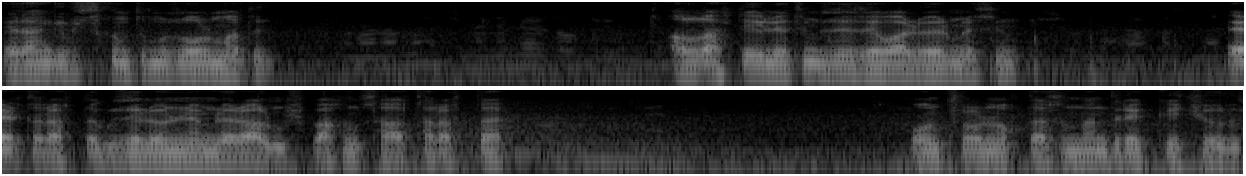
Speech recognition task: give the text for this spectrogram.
Herhangi bir sıkıntımız olmadı. Allah devletimize zeval vermesin. Her tarafta güzel önlemler almış. Bakın sağ tarafta kontrol noktasından direkt geçiyoruz.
